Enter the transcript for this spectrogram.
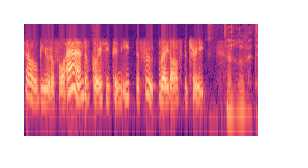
so beautiful. And of course, you can eat the fruit right off the tree. I love it.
